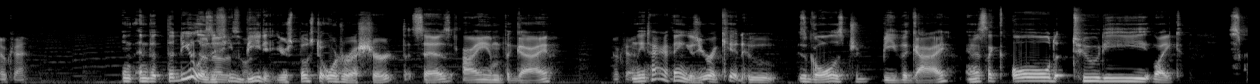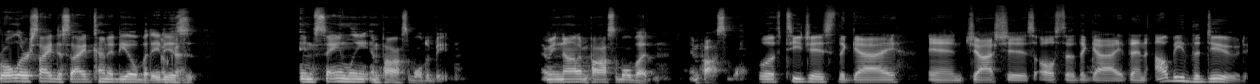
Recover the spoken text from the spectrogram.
Okay. And, and the, the deal is, if you one. beat it, you're supposed to order a shirt that says "I am the guy," Okay. and the entire thing is you're a kid who his goal is to be the guy, and it's like old 2D like scroller side to side kind of deal, but it is Okay. insanely impossible to beat. I mean, not impossible, but impossible. Well, if TJ's the guy and Josh is also the guy, then I'll be the dude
